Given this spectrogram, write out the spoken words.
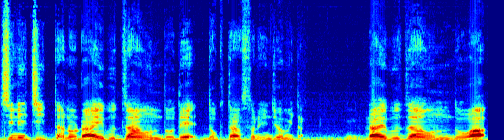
チネチッタのライブザウンドでドクター・ストレンジを見たライブザウンドは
